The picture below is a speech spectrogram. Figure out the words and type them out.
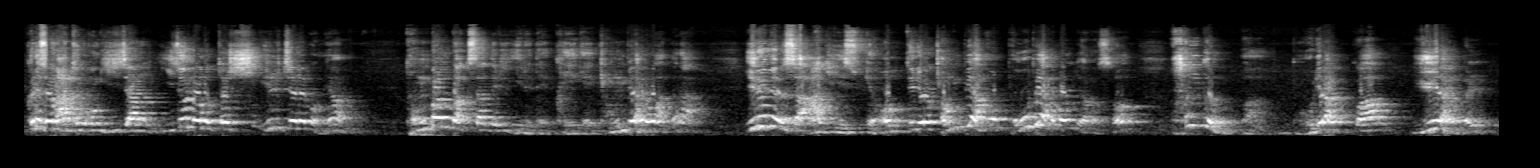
그래서 마태복음 2장 2절로부터 11절에 보면 동방 박사들이 이르되 그에게 경배하러 왔더라. 이러면서 아기 예수께 엎드려 경배하고 보배함을 열어서 황금과 모략과 유약을 아기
